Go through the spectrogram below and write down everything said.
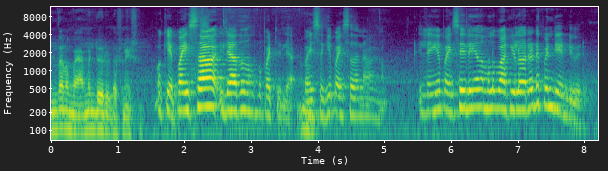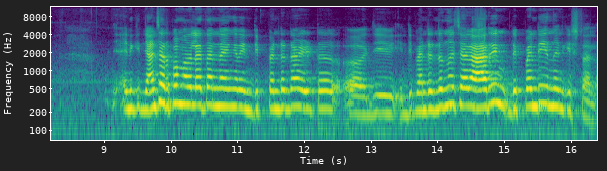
എന്താണ് മാമിന്റെ ഒരു ഡെഫിനേഷൻ ഓക്കെ പൈസ ഇല്ലാതെ നമുക്ക് പറ്റില്ല. പൈസയ്ക്ക് പൈസ തന്നെ വേണം. ഇല്ലെങ്കിൽ പൈസ ഇല്ലെങ്കിൽ നമ്മൾ ബാക്കിയുള്ളവരെ ഡിപ്പെൻഡ് ചെയ്യേണ്ടി വരും. എനിക്ക് ഞാൻ ചെറുപ്പം മുതലേ തന്നെ ഇങ്ങനെ ഇൻഡിപെൻഡന്റ് ആയിട്ട് ജീവി ഇൻഡിപെൻഡന്റ് എന്ന് വെച്ചാൽ ആരെയും ഡിപ്പെൻഡ് ചെയ്യുന്നത് എനിക്കിഷ്ടമല്ല.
